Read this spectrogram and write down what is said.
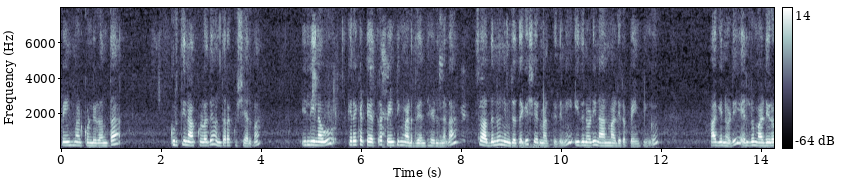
ಪೇಂಟ್ ಮಾಡ್ಕೊಂಡಿರೋಂಥ ಕುರ್ತಿನ ಹಾಕ್ಕೊಳ್ಳೋದೇ ಒಂಥರ ಖುಷಿ ಅಲ್ವಾ? ಇಲ್ಲಿ ನಾವು ಕೆರೆಕಟ್ಟೆ ಹತ್ರ ಪೇಂಟಿಂಗ್ ಮಾಡಿದ್ವಿ ಅಂತ ಹೇಳಿದ್ನಲ್ಲ? ಸೊ ಅದನ್ನು ನಿಮ್ಮ ಜೊತೆಗೆ ಶೇರ್ ಮಾಡ್ತಿದ್ದೀನಿ. ಇದು ನೋಡಿ ನಾನು ಮಾಡಿರೋ ಪೇಂಟಿಂಗು ಹಾಗೆ ನೋಡಿ ಎಲ್ಲರೂ ಮಾಡಿರೋ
